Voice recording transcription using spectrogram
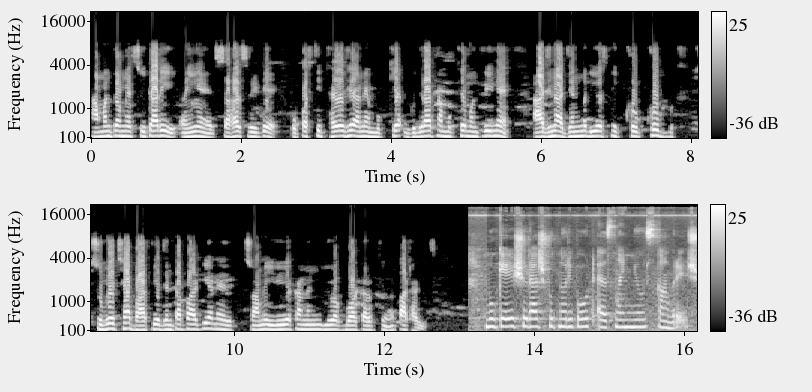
આમંત્રણ મેં સ્વીકારી. અહીં સહસ રીતે ઉપસ્થિત થયો છે અને મુખ્ય, ગુજરાતના મુખ્યમંત્રીને આજના જન્મદિવસની ખૂબ ખૂબ શુભેચ્છા ભારતીય જનતા પાર્ટી અને સ્વામી વિવેકાનંદ યુવક બોર્ડ તરફથી હું પાઠવી છું મુકેશ રાજપૂતનો report S nine news Kamrej.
